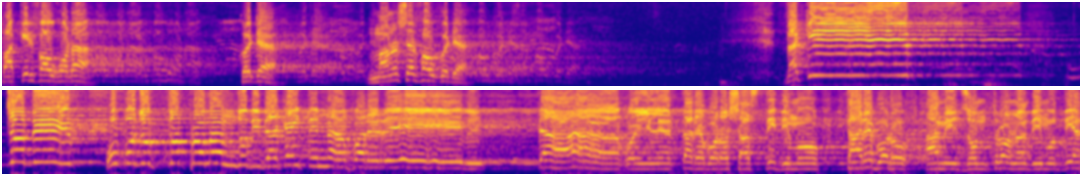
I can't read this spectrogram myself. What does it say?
ফাকির ফাও কটা কয়টা? মানুষের ফাও কয়টা? বাকি যদি উপযুক্ত প্রমাণ যদি দেখাইতে না পারে রে, তা কইলে তারে বড় শাস্তি দিব তারে বড় আমি যন্ত্রণা দিব দিয়া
